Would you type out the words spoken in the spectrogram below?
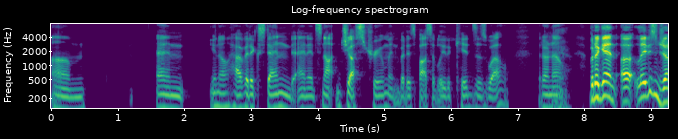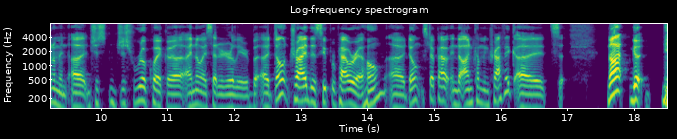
Um and you know, have it extend and it's not just Truman, but it's possibly the kids as well. I don't know. Yeah. But again, uh, ladies and gentlemen, uh, just just real quick, uh, I know I said it earlier, but uh, don't try the superpower at home. Uh, don't step out into oncoming traffic. Uh, it's not good.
